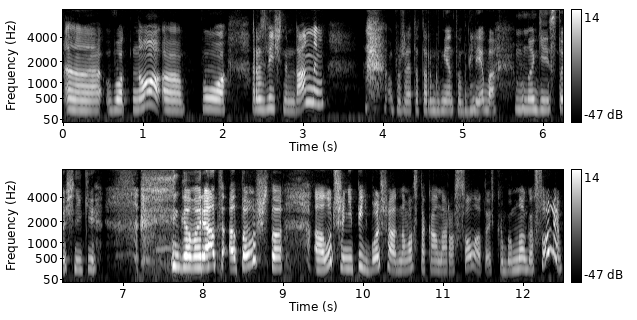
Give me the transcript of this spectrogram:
А, вот, но а, по различным данным, боже, этот аргумент от Глеба, многие источники говорят о том, что лучше не пить больше одного стакана рассола, то есть как бы много соли,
